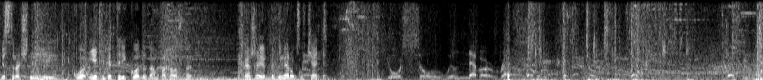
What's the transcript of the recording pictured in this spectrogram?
бессрочный код. Я тебе три кода дам, пожалуйста. Скажи, подними руку в чате. Your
